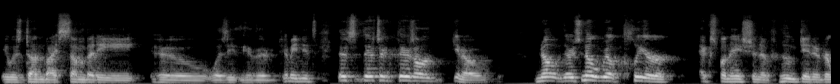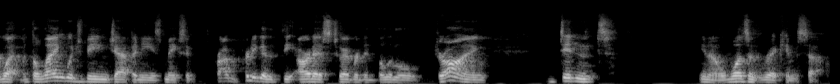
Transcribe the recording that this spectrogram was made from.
It was done by somebody who was either. I mean, it's there's there's a there's a you know no there's no real clear explanation of who did it or what. But the language being Japanese makes it probably pretty good that the artist whoever did the little drawing didn't you know wasn't Rick himself.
